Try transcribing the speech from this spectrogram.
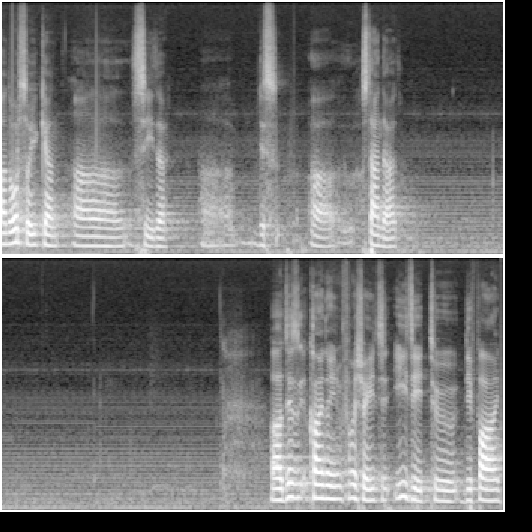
And also you can uh, see the, this standard. This kind of information is easy to define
